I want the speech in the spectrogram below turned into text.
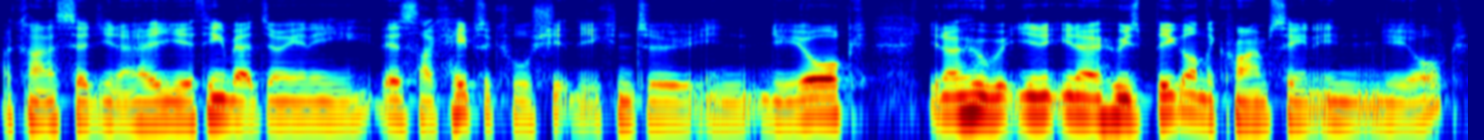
I kind of said, you know, hey, you thinking about doing any? There's like heaps of cool shit that you can do in New York. You know who you, you know who's big on the crime scene in New York?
